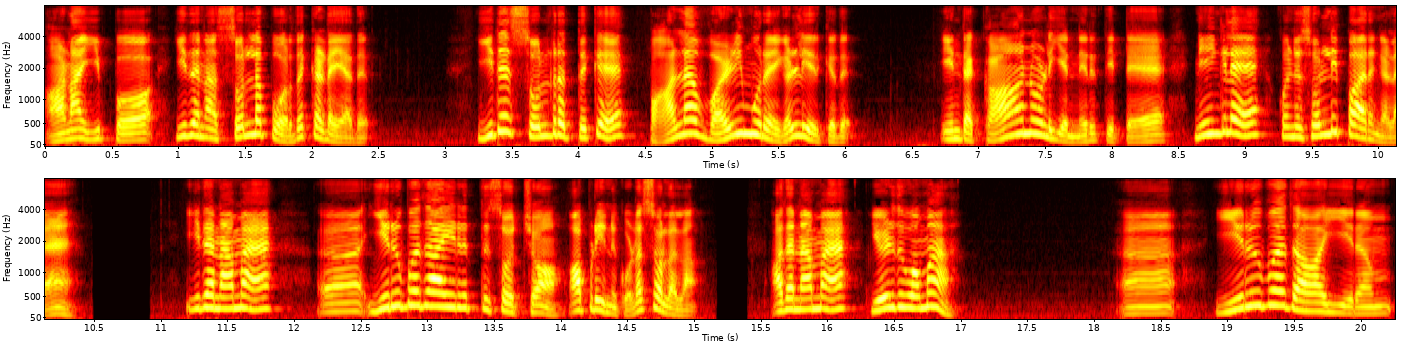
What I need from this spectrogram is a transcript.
ஆனால் இப்போது இதை நான் சொல்ல போகிறது கிடையாது. இதை சொல்கிறதுக்கு பல வழிமுறைகள் இருக்குது. இந்த காணொளியை நிறுத்திட்டு நீங்களே கொஞ்சம் சொல்லி பாருங்களேன். இதை நாம் இருபதாயிரத்து சொச்சம் அப்படின்னு கூட சொல்லலாம். அதை நாம் எழுதுவோமா? இருபதாயிரம்.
